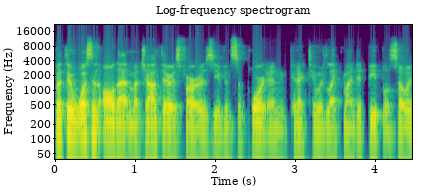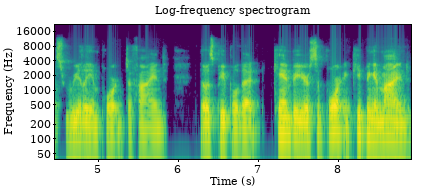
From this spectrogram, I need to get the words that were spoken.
But there wasn't all that much out there as far as even support and connecting with like-minded people. So it's really important to find those people that can be your support and keeping in mind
